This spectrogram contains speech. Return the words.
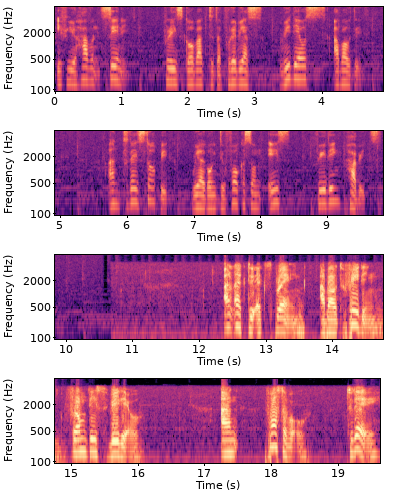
If you haven't seen it, please go back to the previous videos about it. And today's topic we are going to focus on is feeding habits. I'd like to explain about feeding from this video. And first of all, today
